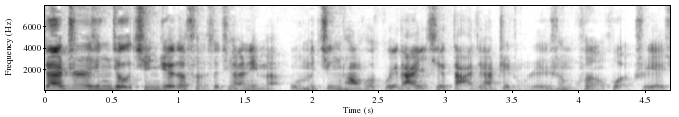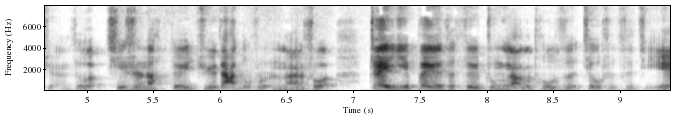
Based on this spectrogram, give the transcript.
在知识星球秦爵的粉丝群里面，我们经常会回答一些大家这种人生困惑、职业选择。其实呢，对于绝大多数人来说，这一辈子最重要的投资就是自己。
